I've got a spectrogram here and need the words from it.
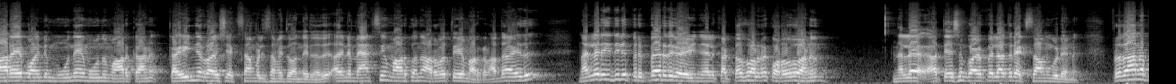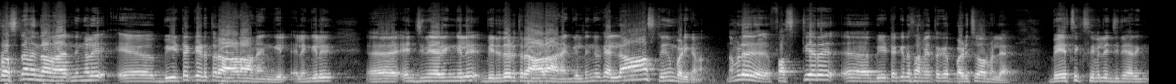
ആറ് പോയിന്റ് മൂന്ന് മൂന്ന് മാർക്കാണ് കഴിഞ്ഞ പ്രാവശ്യം എക്സാം വിളിച്ച സമയത്ത് വന്നിരുന്നത്. അതിന്റെ മാക്സിമം മാർക്ക് വന്ന് അറുപത്തേഴ് മാർക്കാണ് അതായത് നല്ല രീതിയിൽ പ്രിപ്പയർ ചെയ്ത് കഴിഞ്ഞാൽ കട്ട് ഓഫ് വളരെ കുറവാണ്. നല്ല അത്യാവശ്യം കുഴപ്പമില്ലാത്തൊരു എക്സാം കൂടിയാണ്. പ്രധാന പ്രശ്നം എന്താണെന്നാൽ നിങ്ങൾ ബി ടെക് എടുത്ത ഒരാളാണെങ്കിൽ അല്ലെങ്കിൽ എഞ്ചിനീയറിംഗിൽ ബിരുദം എടുത്ത ഒരാളാണെങ്കിൽ നിങ്ങൾക്ക് എല്ലാ സ്ട്രീമും പഠിക്കണം. നമ്മൾ ഫസ്റ്റ് ഇയർ ബി ടെക്കിന്റെ സമയത്തൊക്കെ പഠിച്ച ഓർമ്മല്ലേ basic civil engineering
